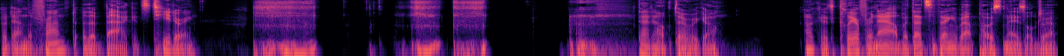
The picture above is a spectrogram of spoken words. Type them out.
go down the front or the back? It's teetering. That helped. There we go. Okay, it's clear for now, but that's the thing about post nasal drip.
